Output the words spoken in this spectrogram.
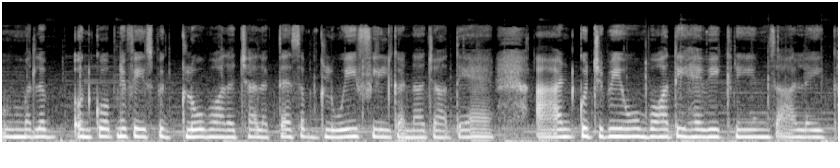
मतलब उनको अपने फेस पे ग्लो बहुत अच्छा लगता है, सब ग्लोई फील करना चाहते हैं। एंड कुछ भी हो, बहुत ही हैवी क्रीम्स आर लाइक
